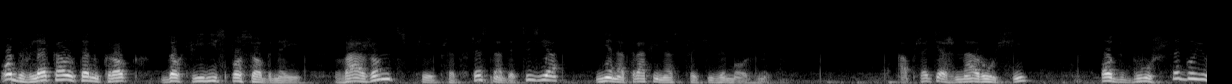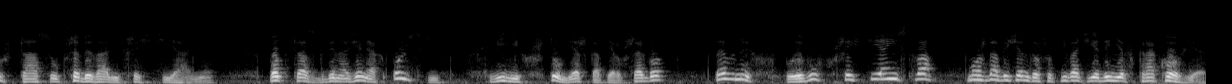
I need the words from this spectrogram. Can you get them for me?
odwlekał ten krok do chwili sposobnej, ważąc, czy przedwczesna decyzja nie natrafi na sprzeciwy możnych. A przecież na Rusi od dłuższego już czasu przebywali chrześcijanie, podczas gdy na ziemiach polskich w chwili chrztu Mieszka I pewnych wpływów chrześcijaństwa można by się doszukiwać jedynie w Krakowie,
